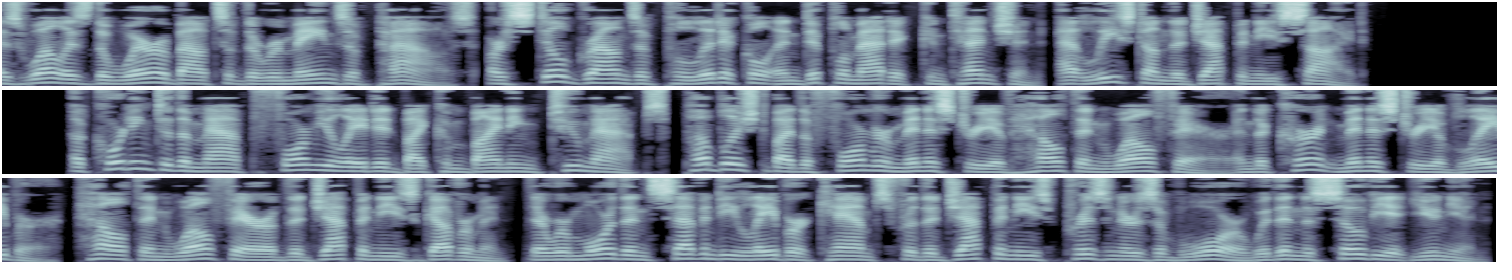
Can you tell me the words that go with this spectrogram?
as well as the whereabouts of the remains of POWs, are still grounds of political and diplomatic contention, at least on the Japanese side. According to the map formulated by combining two maps, published by the former Ministry of Health and Welfare and the current Ministry of Labor, Health and Welfare of the Japanese government, there were more than 70 labor camps for the Japanese prisoners of war within the Soviet Union.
